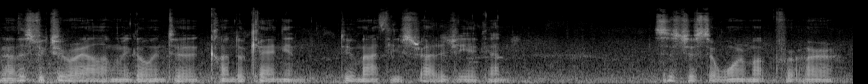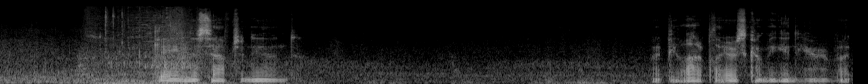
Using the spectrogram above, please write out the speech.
Now this victory royale, I'm going to go into Condo Canyon, do Matthew's strategy again. This is just a warm up for our game this afternoon. Might be a lot of players coming in here, but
